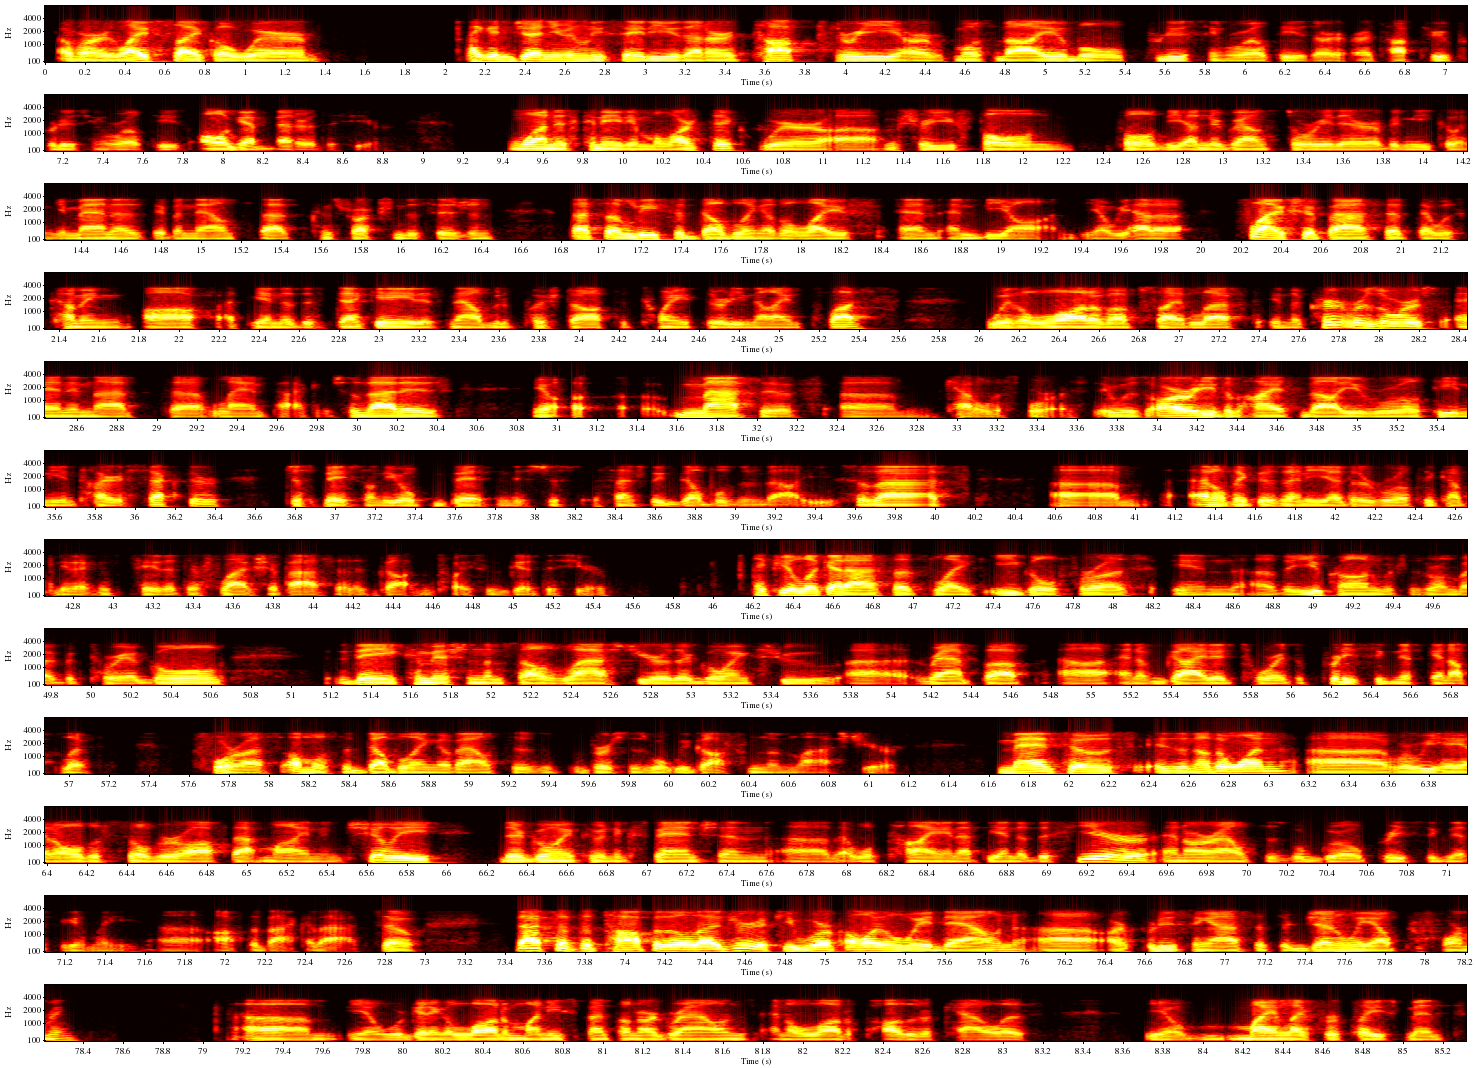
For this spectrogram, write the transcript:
of our life cycle where I can genuinely say to you that our top three, our most valuable producing royalties, our, our top three producing royalties, all get better this year. One is Canadian Malartic, where uh, I'm sure you've followed, followed the underground story there of Agnico and Yamana. They've announced that construction decision. That's at least a doubling of the life and, and beyond. You know, we had a flagship asset that was coming off at the end of this decade. It's now been pushed off to 2039 plus with a lot of upside left in the current resource and in that uh, land package. So that is you know, a, massive um, catalyst for us. It was already the highest value royalty in the entire sector, just based on the open pit, and it's just essentially doubled in value. So that's um, I don't think there's any other royalty company that can say that their flagship asset has gotten twice as good this year. If you look at assets like Eagle for us in uh, the Yukon, which is run by Victoria Gold, they commissioned themselves last year. They're going through uh, ramp up uh, and have guided towards a pretty significant uplift for us, almost a doubling of ounces versus what we got from them last year. Mantos is another one uh, where we had all the silver off that mine in Chile. They're going through an expansion uh, that will tie in at the end of this year, and our ounces will grow pretty significantly uh, off the back of that. So that's at the top of the ledger. If you work all the way down, uh, our producing assets are generally outperforming. Um, you know, we're getting a lot of money spent on our grounds and a lot of positive catalysts. You know, mine life replacement,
